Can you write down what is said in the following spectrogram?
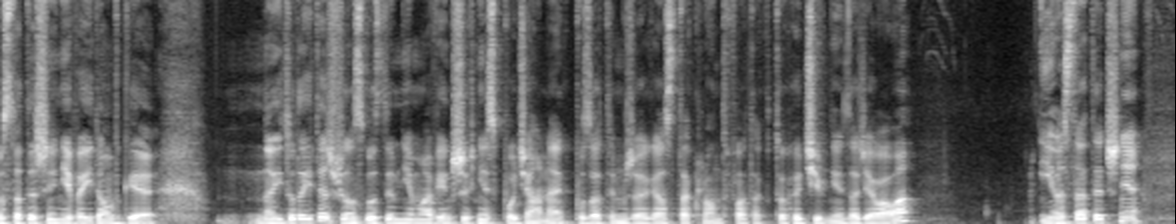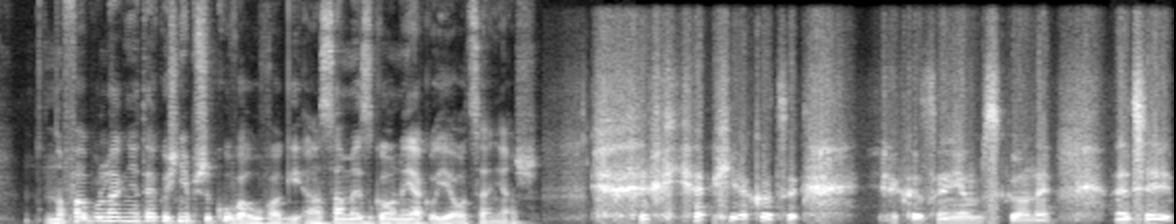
ostatecznie nie wejdą w grę. No i tutaj też w związku z tym nie ma większych niespodzianek, poza tym, że raz ta klątwa tak trochę dziwnie zadziałała. I ostatecznie, no fabularnie to jakoś nie przykuwa uwagi, a same zgony, jak je oceniasz? jak, jak, oce, jak oceniam zgony. Znaczy,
